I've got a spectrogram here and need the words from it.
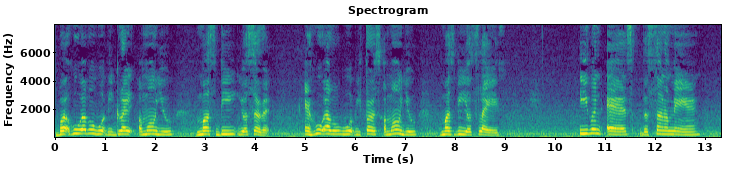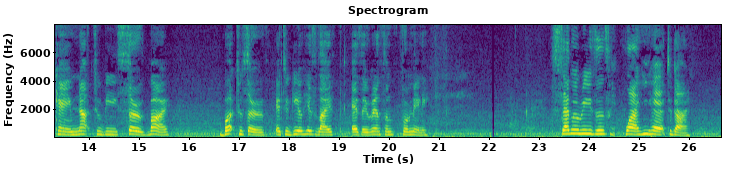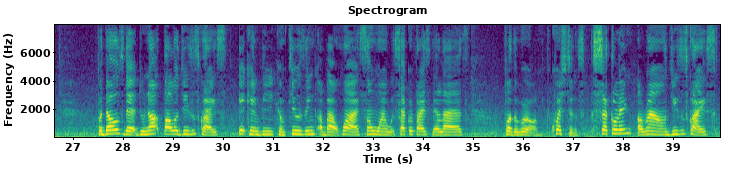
But whoever would be great among you must be your servant, and whoever would be first among you must be your slave. Even as the Son of Man came not to be served by, but to serve, and to give his life as a ransom for many. Seven reasons why he had to die. For those that do not follow Jesus Christ, it can be confusing about why someone would sacrifice their lives for the world. Questions circling around Jesus Christ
